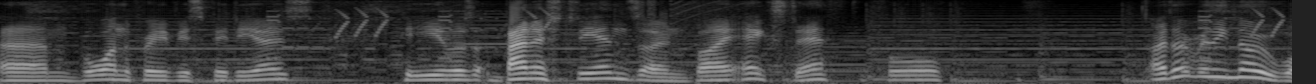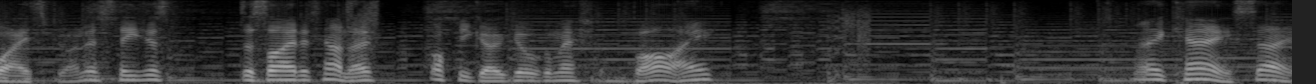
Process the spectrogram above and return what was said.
um, one of the previous videos, he was banished to the N-Zone by Exdeath for... I don't really know why, to be honest. He just decided, know, off you go, Gilgamesh. Bye. Okay, so...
